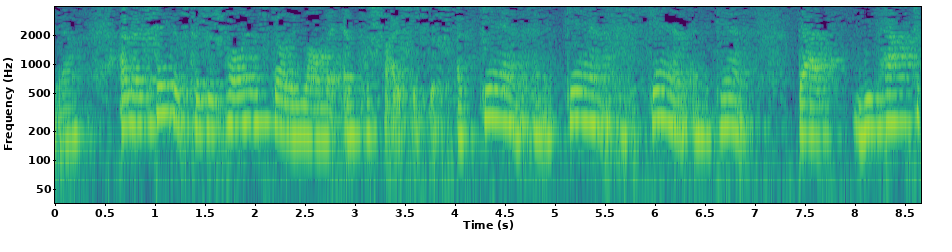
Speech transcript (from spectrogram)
Yeah? And I say this because His Holiness Dalai Lama emphasizes this again and again and again and again that we have to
